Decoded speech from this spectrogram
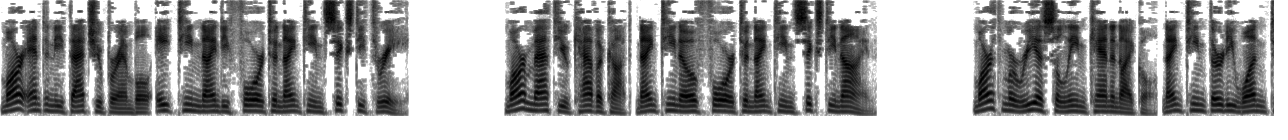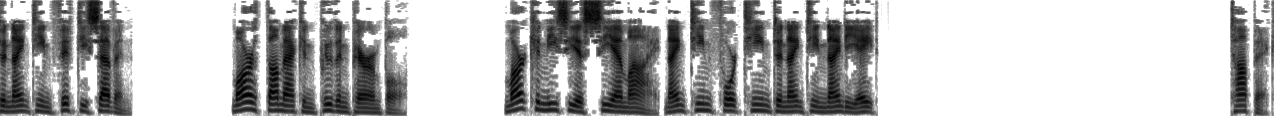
Mar Anthony Thatchuparambil (1894–1963), Mar Matthew Cavicott (1904–1969). Marth Maria Celine Kannanaikal (1931–1957), Mar Thamakan Puthanparampal Mar Canisius CMI 1914 Topic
